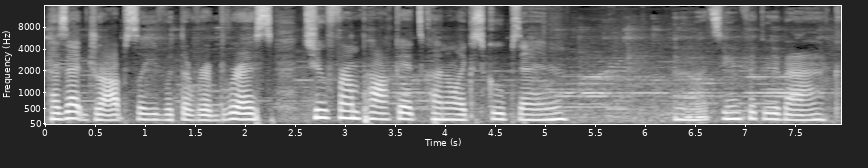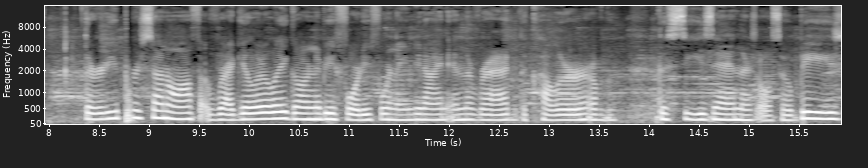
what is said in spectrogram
Has that drop sleeve with the ribbed wrist. Two front pockets, kind of like scoops in. And let's see him fit through the back. 30% off, regularly going to be $44.99 in the red, the color of the season. There's also beige,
